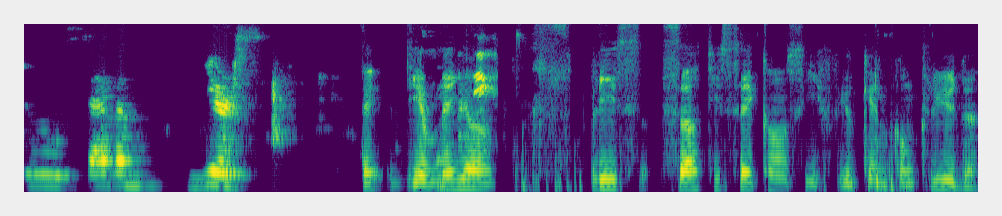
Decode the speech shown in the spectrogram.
to seven years. Dear Mayor, please 30 seconds if you can conclude.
